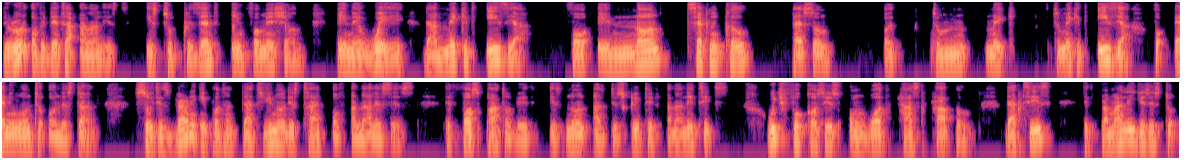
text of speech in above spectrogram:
The role of a data analyst is to present information in a way that make it easier for a non-technical person or to make to make it easier for anyone to understand. So it is very important that you know this type of analysis. The first part of it is known as descriptive analytics, which focuses on what has happened. That is, it primarily uses to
